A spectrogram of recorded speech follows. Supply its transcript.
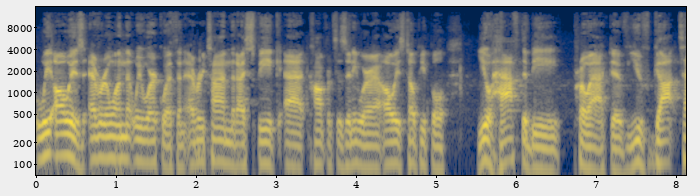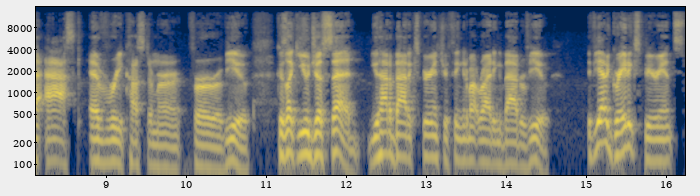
We always everyone that we work with, and every time that I speak at conferences anywhere, I always tell people you have to be proactive. You've got to ask every customer for a review because, like you just said, you had a bad experience. You're thinking about writing a bad review. If you had a great experience,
